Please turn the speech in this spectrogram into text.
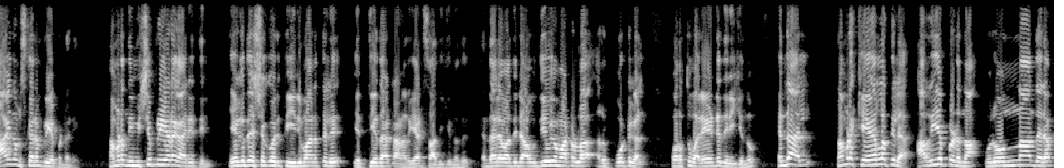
ഹായ് നമസ്കാരം പ്രിയപ്പെട്ടവരെ. നമ്മുടെ നിമിഷപ്രിയയുടെ കാര്യത്തിൽ ഏകദേശം ഒരു തീരുമാനത്തിൽ എത്തിയതായിട്ടാണ് അറിയാൻ സാധിക്കുന്നത്. എന്തായാലും അതിന്റെ ഔദ്യോഗികമായിട്ടുള്ള റിപ്പോർട്ടുകൾ പുറത്തു വരേണ്ടതിരിക്കുന്നു. എന്നാൽ നമ്മുടെ കേരളത്തിൽ അറിയപ്പെടുന്ന ഒരു ഒന്നാം തരം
